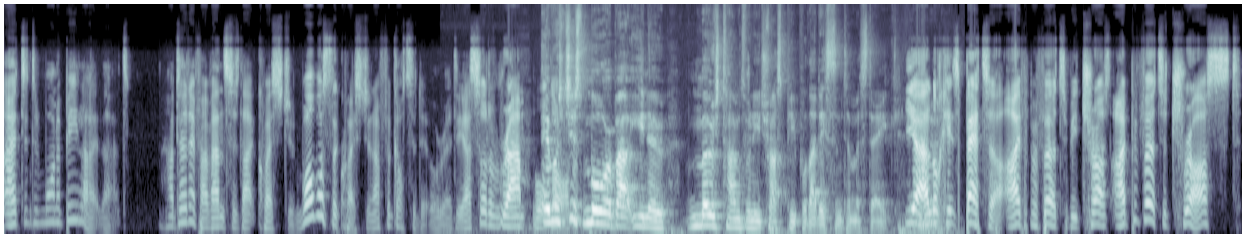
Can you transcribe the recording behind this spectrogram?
I didn't want to be like that. I don't know if I've answered that question. What was the question? I've forgotten it already. I sort of rambled. it was on. just more about you know most times when you trust people that isn't a mistake. Yeah, you know. look, it's better. I prefer to be trust. I prefer to trust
